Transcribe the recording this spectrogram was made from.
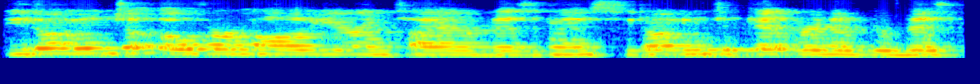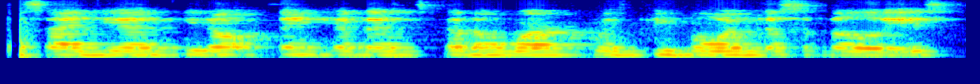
You don't need to overhaul your entire business. You don't need to get rid of your business idea if you don't think that it's going to work with people with disabilities.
